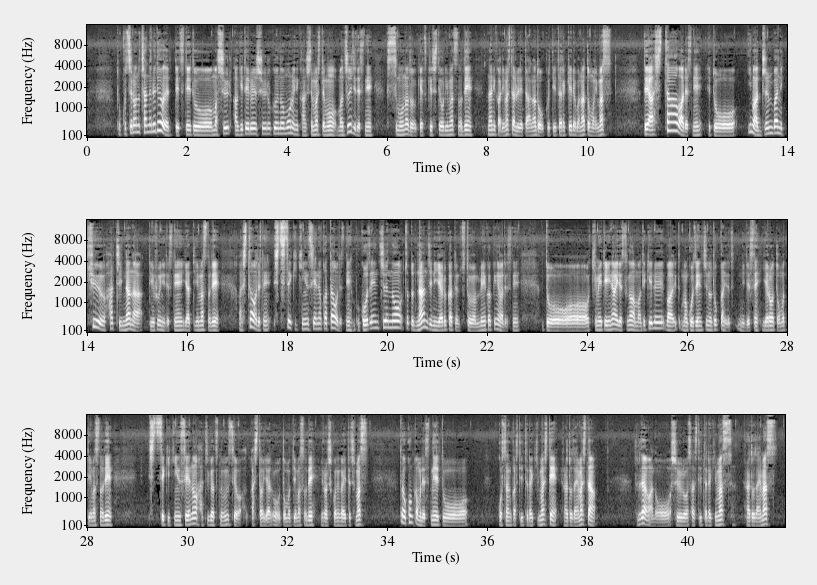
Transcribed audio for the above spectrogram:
とこちらのチャンネルではですね、とまあ、上げている収録のものに関してましても、まあ、随時ですね、質問など受付しておりますので、何かありましたらレターなど送っていただければなと思います。で、明日はですね、えっと、今順番に9、8、7っていう風にですね、やっていますので、明日はですね、七石金星の方をですね、午前中のちょっと何時にやるかというのはちょっと明確にはですね、えっと、決めていないですが、まあ、できれば、まあ、午前中のどっかにですね、やろうと思っていますので、七石金星の8月の運勢を明日はやろうと思っていますので、よろしくお願いいたします。では、今回もですね、えっと、ご参加していただきまして、ありがとうございました。それでは、あの、終了させていただきます。ありがとうございます。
